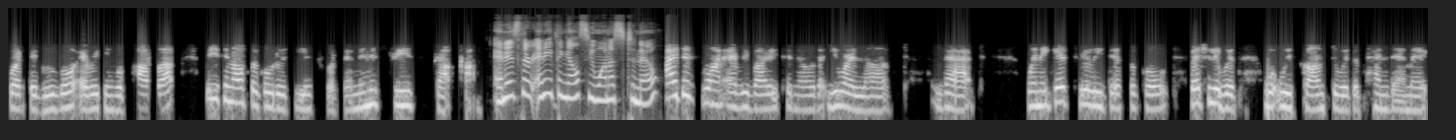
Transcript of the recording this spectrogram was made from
Fuerte Google, everything will pop up. But you can also go to lizfuerteministries.com. And is there anything else you want us to know? I just want everybody to know that you are loved, that when it gets really difficult, especially with what we've gone through with the pandemic,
